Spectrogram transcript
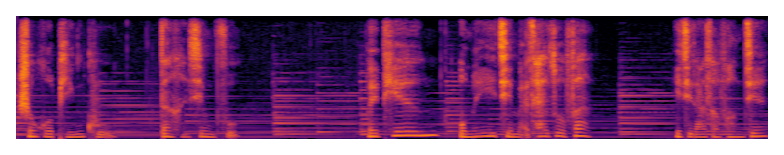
生活贫苦，但很幸福。每天，我们一起买菜做饭，一起打扫房间。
